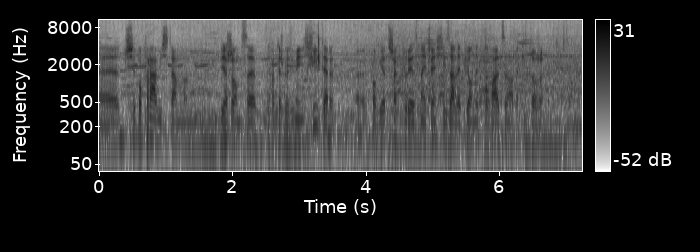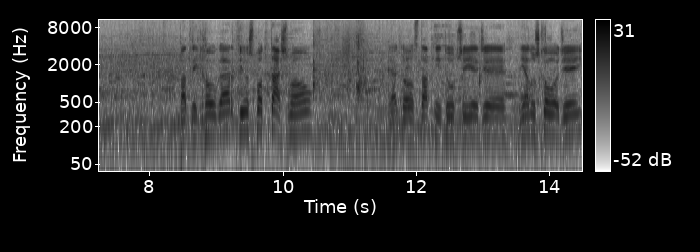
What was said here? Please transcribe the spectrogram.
e, czy poprawić tam bieżące, chociażby wymienić filtr e, powietrza, który jest najczęściej zalepiony po walce na takim torze. Patryk Hogarth już pod taśmą. Jako ostatni tu przyjedzie Janusz Kołodziej,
